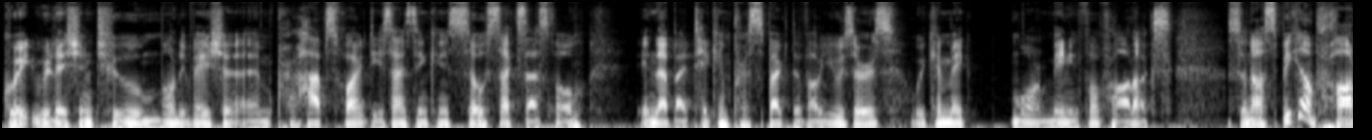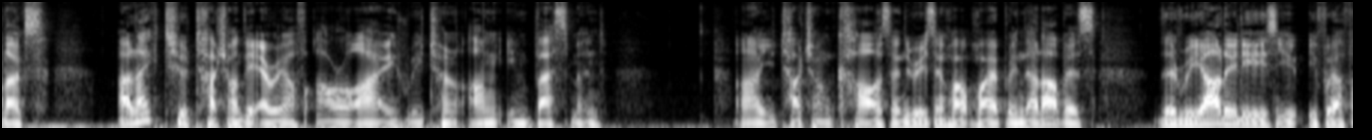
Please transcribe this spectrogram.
great relation to motivation and perhaps why design thinking is so successful in that by taking perspective of our users, we can make more meaningful products. So now speaking of products, I like to touch on the area of ROI, return on investment. Uh, you touch on cost, and the reason why, why I bring that up is the reality is if we have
